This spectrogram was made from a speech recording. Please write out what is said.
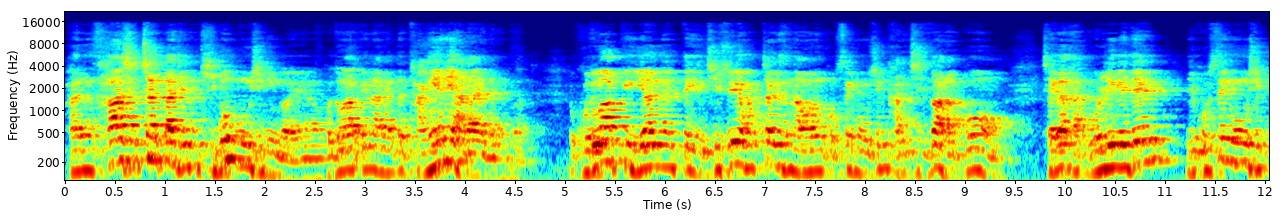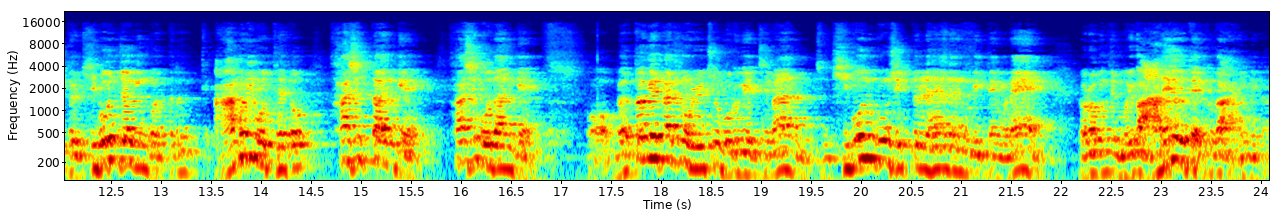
한 40차까지는 기본 공식인 거예요. 고등학교 1학년 때 당연히 알아야 되는 것. 고등학교 2학년 때 지수의 확장에서 나오는 곱셈 공식 가르치지도 않았고 제가 가- 올리게 될 이제 곱셈 공식들 기본적인 것들은 아무리 못해도 40단계, 45단계 어, 몇 단계까지는 올릴 줄 모르겠지만 지금 기본 공식들을 해야 되는 거기 때문에 여러분들 뭐 이거 안 해도 돼 그거 아닙니다.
